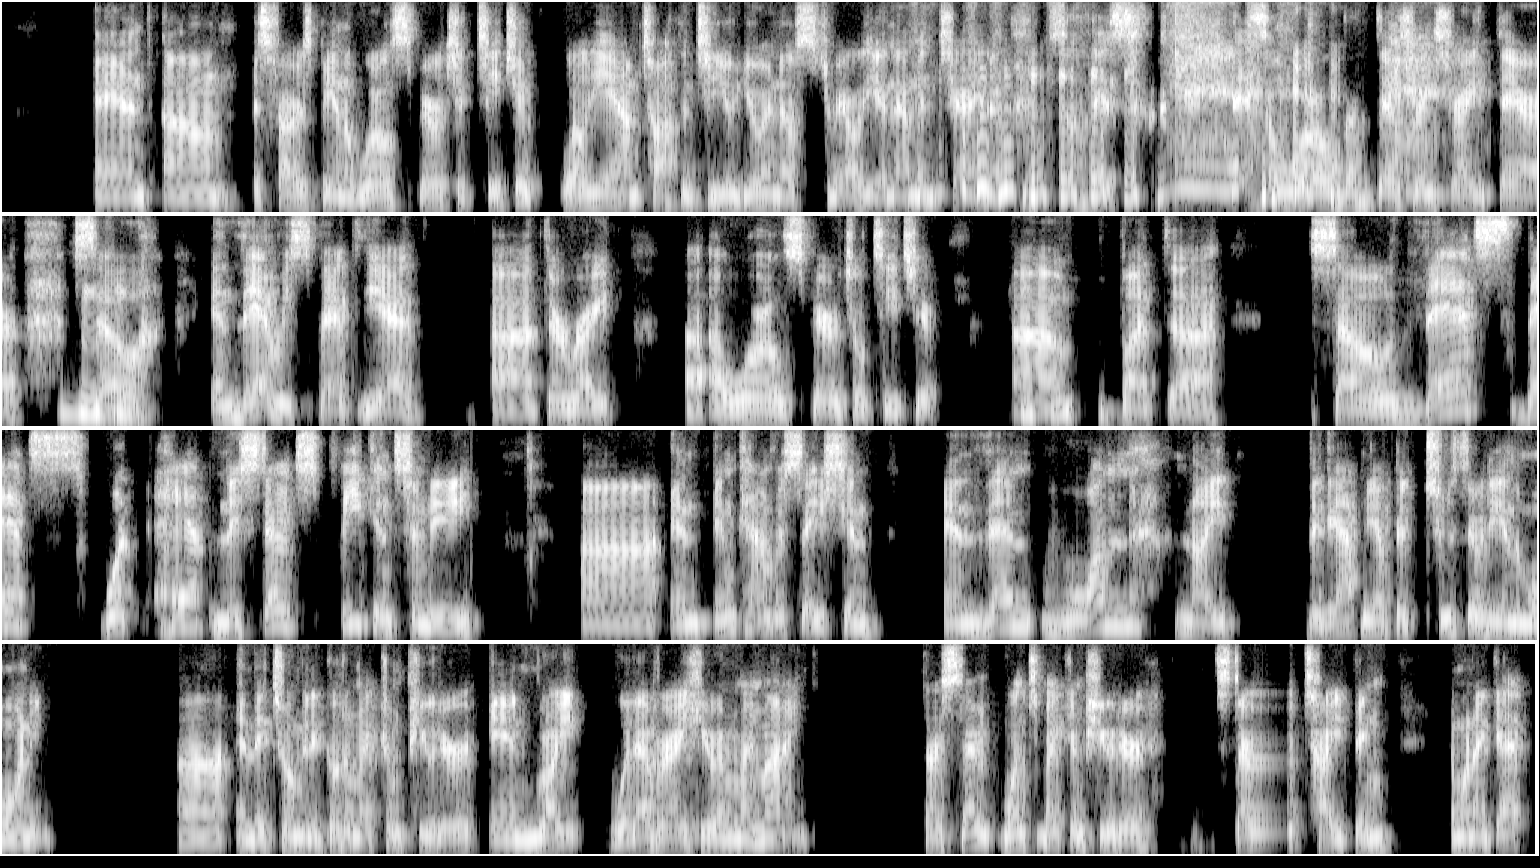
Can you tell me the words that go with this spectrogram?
And um, as far as being a world spiritual teacher, well, yeah, I'm talking to you. You're in Australia and I'm in China. so that's, that's a world of difference right there. So, in that respect, yeah, uh, they're right. Uh, a world spiritual teacher. Um, but uh, so that's that's what happened. They started speaking to me uh, and in conversation, and then one night they got me up at two thirty in the morning, uh, and they told me to go to my computer and write whatever I hear in my mind. So I started went to my computer, started typing, and when I got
